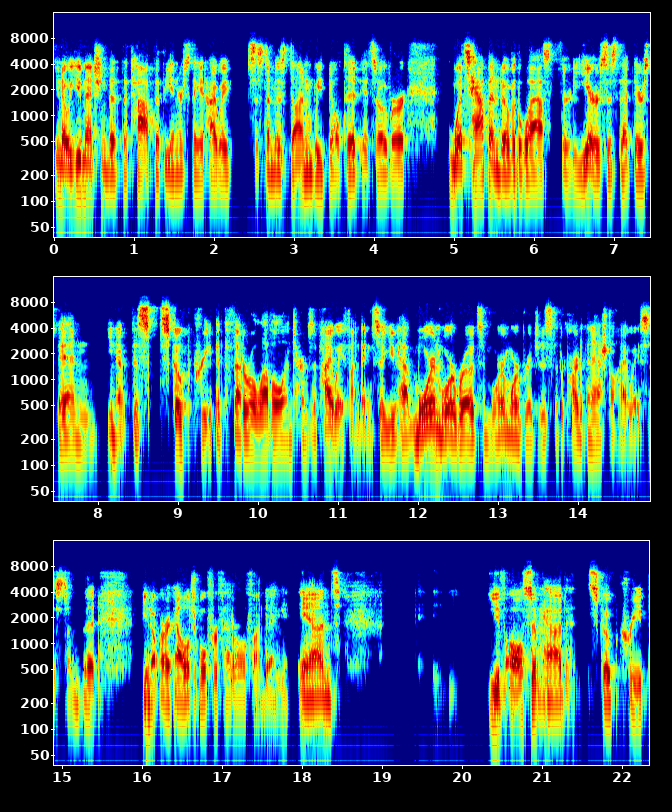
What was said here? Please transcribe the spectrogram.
You know, you mentioned at the top that the interstate highway system is done. We built it. It's over what's happened over the last 30 years is that there's been, you know, this scope creep at the federal level in terms of highway funding. So you have more and more roads and more and more bridges that are part of the national highway system that, you know, are eligible for federal funding. And you've also had scope creep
